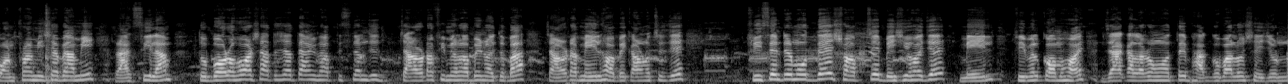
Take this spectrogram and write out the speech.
কনফার্ম হিসাবে আমি রাখছিলাম। তো বড় হওয়ার সাথে সাথে আমি ভাবতেছিলাম যে চারোটা ফিমেল হবে নয়তো বা চারোটা মেল হবে। কারণ হচ্ছে যে ফ্রিসেন্টের মধ্যে সবচেয়ে বেশি হয় যে মেল ফিমেল কম হয়। যা কালার মতে ভাগ্য ভালো, সেই জন্য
